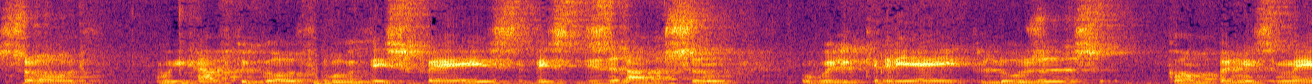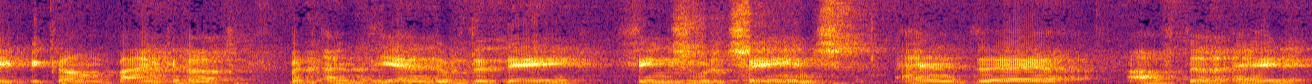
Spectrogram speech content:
So we have to go through this phase. This disruption will create losers. Companies may become bankrupt, but at the end of the day, things will change. And uh, after, a,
